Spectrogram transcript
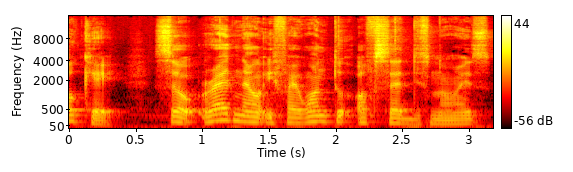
okay so right now if I want to offset this noise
